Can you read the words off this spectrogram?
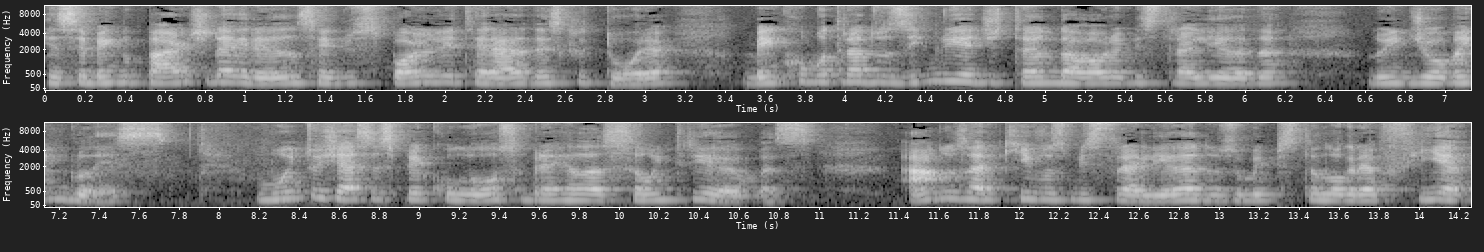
recebendo parte da herança e do espólio literário da escritora, bem como traduzindo e editando a obra mistraliana no idioma inglês. Muito já se especulou sobre a relação entre ambas. Há nos arquivos mistralianos uma epistolografia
